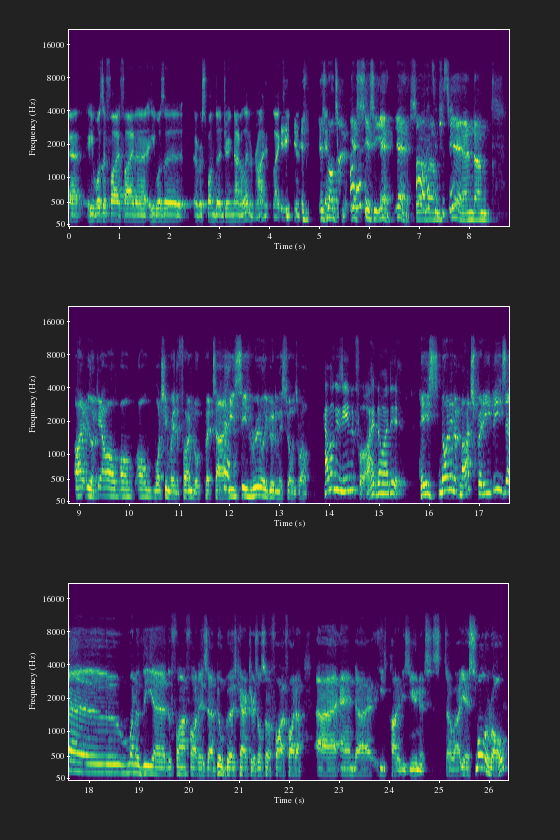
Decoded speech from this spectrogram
Uh, he was a firefighter. He was a, a responder during 9-11, right? Like he, as, as yeah. well too. Oh, yes, yes, yeah, yeah. So, oh, that's um, interesting. Yeah, and um, I look. Yeah, I'll, I'll, I'll watch him read the phone book, but uh, he's he's really good in this film as well. How long is he in it for? I had no idea. He's not in it much, but he, he's uh, one of the uh, the firefighters. Uh, Bill Burr's character is also a firefighter, uh, and uh, he's part of his unit. So uh, yeah, smaller role,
